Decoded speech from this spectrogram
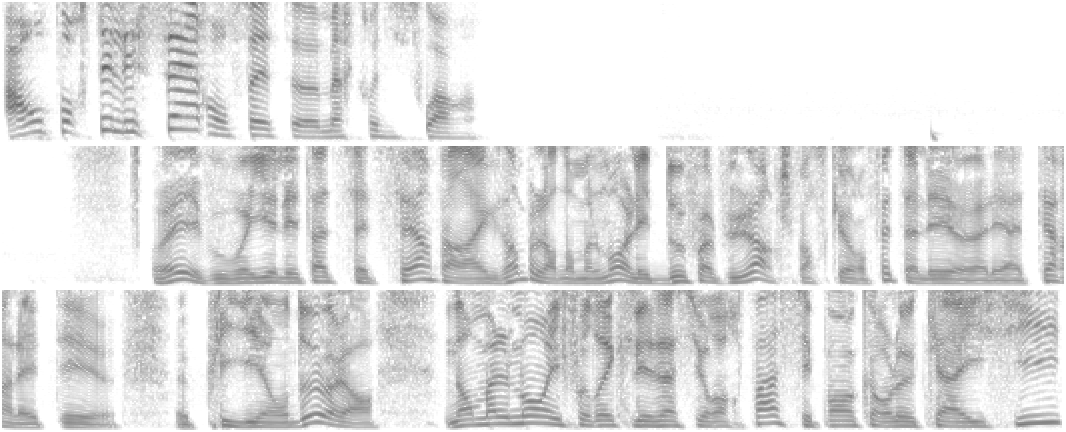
a emporté les serres en fait euh, mercredi soir. Oui, vous voyez l'état de cette serre, par exemple. Alors normalement, elle est deux fois plus large parce qu'en fait, elle est, elle est à terre, elle a été euh, pliée en deux. Alors normalement, il faudrait que les assureurs passent. C'est pas encore le cas ici.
